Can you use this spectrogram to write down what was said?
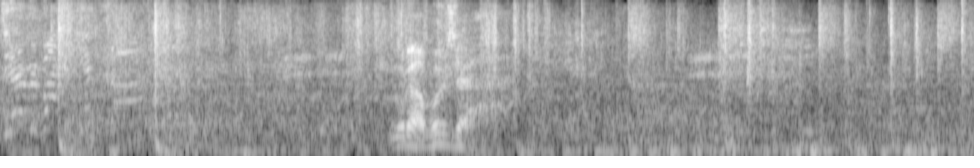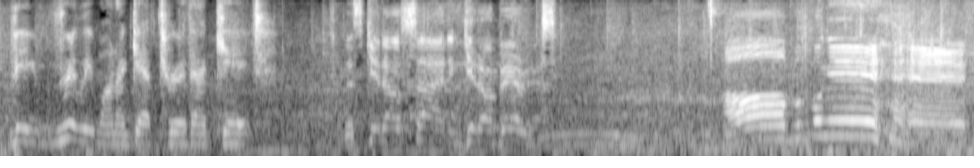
Did everybody get some? 놀아보자. They really want to get through that gate. Let's get outside and get our bearings. 아 뿜뽕이!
